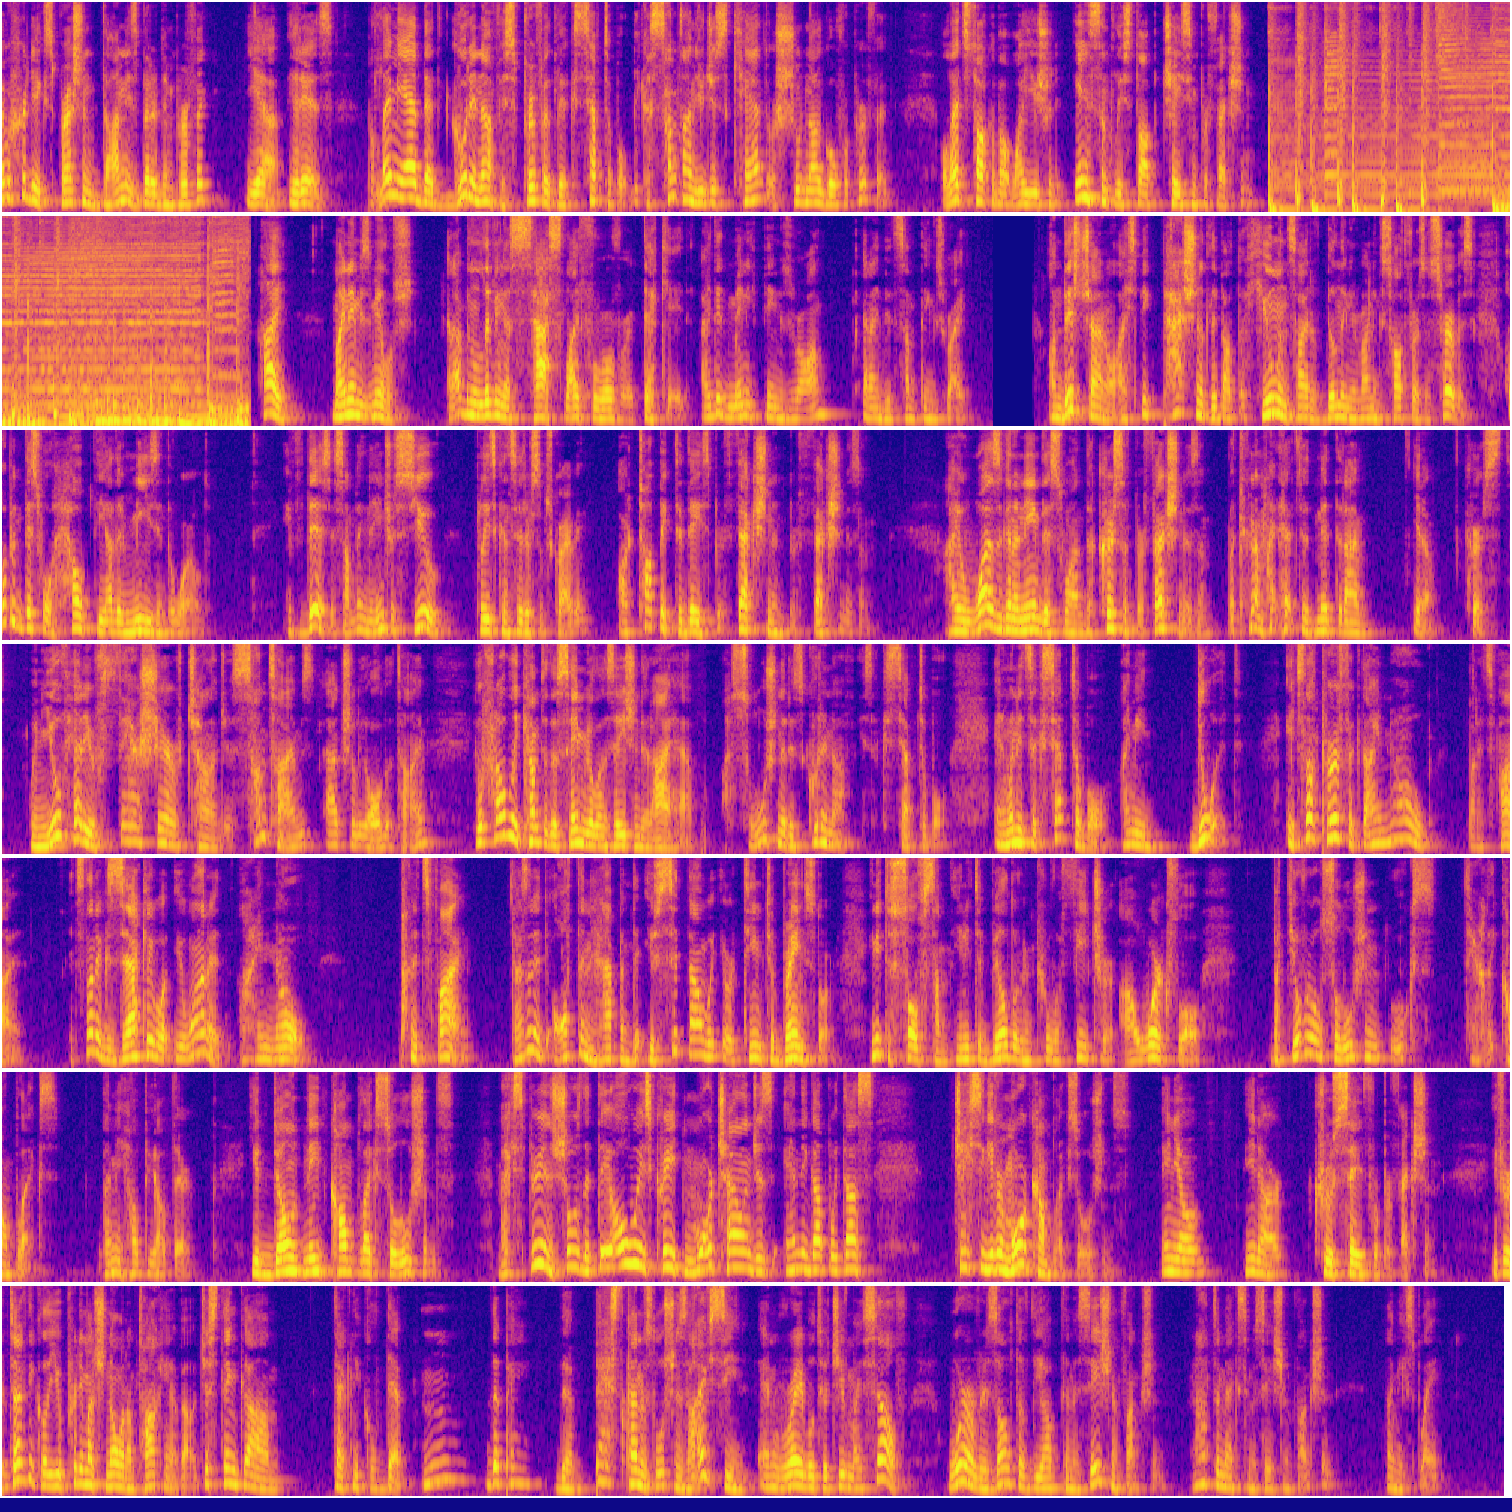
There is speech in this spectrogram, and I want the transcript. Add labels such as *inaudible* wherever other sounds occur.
Ever heard the expression done is better than perfect? Yeah, it is. But let me add that good enough is perfectly acceptable because sometimes you just can't or should not go for perfect. Let's talk about why you should instantly stop chasing perfection. Hi, my name is Milos, and I've been living a SaaS life for over a decade. I did many things wrong, and I did some things right. On this channel, I speak passionately about the human side of building and running software as a service, hoping this will help the other me's in the world. If this is something that interests you, please consider subscribing. Our topic today is perfection and perfectionism. I was going to name this one The Curse of Perfectionism, but *laughs* then I might have to admit that I'm, you know, cursed. When you've had your fair share of challenges, sometimes, actually all the time, you'll probably come to the same realization that I have a solution that is good enough is acceptable. And when it's acceptable, I mean, do it. It's not perfect, I know, but it's fine. It's not exactly what you wanted, I know, but it's fine. Doesn't it often happen that you sit down with your team to brainstorm? You need to solve something, you need to build or improve a feature, a workflow, but the overall solution looks fairly complex. Let me help you out there. You don't need complex solutions. My experience shows that they always create more challenges, ending up with us chasing even more complex solutions in your in our crusade for perfection. If you're technical, you pretty much know what I'm talking about. Just think um, technical debt, mm, the pain. The best kind of solutions I've seen and were able to achieve myself were a result of the optimization function, not the maximization function. Let me explain.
